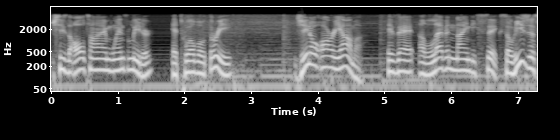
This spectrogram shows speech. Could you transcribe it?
she's the all time wins leader at 1203. Geno Auriemma is at 1196. So he's just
